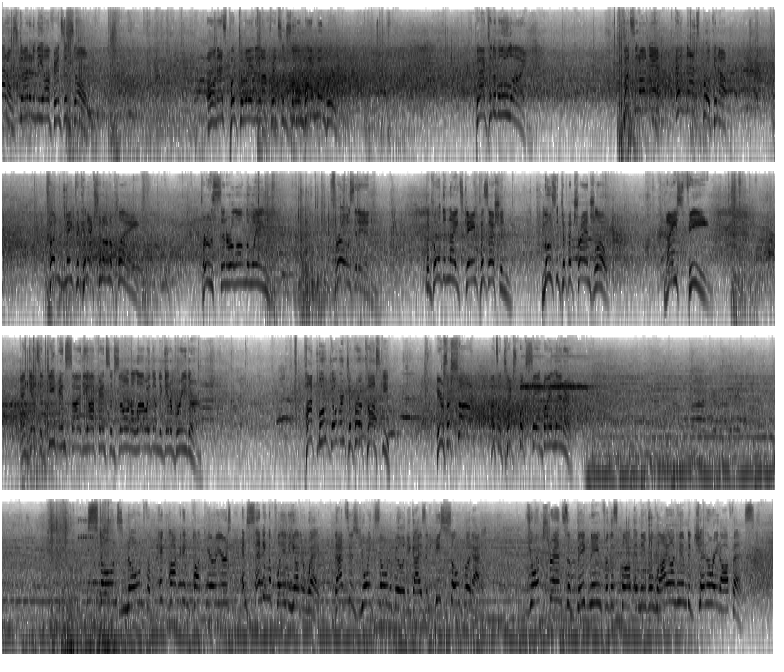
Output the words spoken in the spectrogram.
Seattle's got it in the offensive zone. Oh, and that's poked away in the offensive zone by Wennberg. Back to the blue line. Puts it on net, and that's broken up. Couldn't make the connection on the play. Through center along the wing. Throws it in. The Golden Knights gain possession. Moves it to Pietrangelo. Nice feed. And gets it deep inside the offensive zone, allowing them to get a breather. Puck moved over to Burakovsky. Here's a shot. That's a textbook save by Leonard. Stone's known for pickpocketing puck carriers and sending the play the other way. That's his yoink zone ability, guys, and he's so good at it. Bjorkstrand's a big name for this club, and they rely on him to generate offense.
